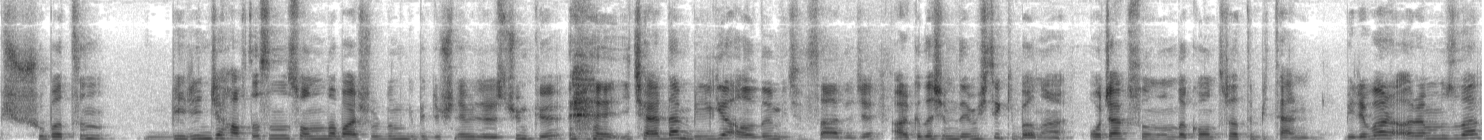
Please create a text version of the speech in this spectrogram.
Şubat'ın birinci haftasının sonunda başvurduğum gibi düşünebiliriz. Çünkü içeriden bilgi aldığım için sadece. Arkadaşım demişti ki bana Ocak sonunda kontratı biten biri var aramızda.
